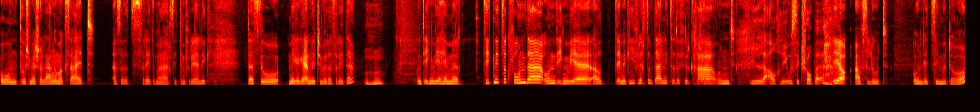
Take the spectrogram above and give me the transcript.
Und du hast mir schon lange mal gesagt, also das reden wir eigentlich seit dem Frühling, dass du mega gerne über das reden Mhm. Und irgendwie haben wir die Zeit nicht so gefunden und irgendwie auch die Energie vielleicht zum Teil nicht so dafür gehabt. Und Viel auch ein bisschen rausgeschoben. ja, absolut. Und jetzt sind wir da.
